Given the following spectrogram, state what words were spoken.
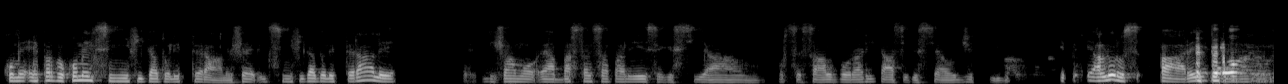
Come, è proprio come il significato letterale, cioè il significato letterale, eh, diciamo, è abbastanza palese che sia, forse salvo rari casi, che sia oggettivo. E, e a loro s- E pare, però è eh, un,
